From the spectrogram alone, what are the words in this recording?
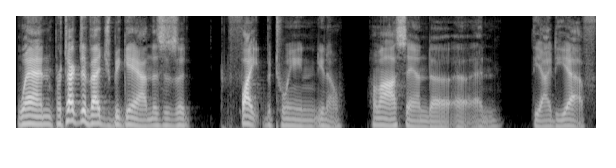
when Protective Edge began, this is a fight between you know Hamas and uh, uh and the IDF.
